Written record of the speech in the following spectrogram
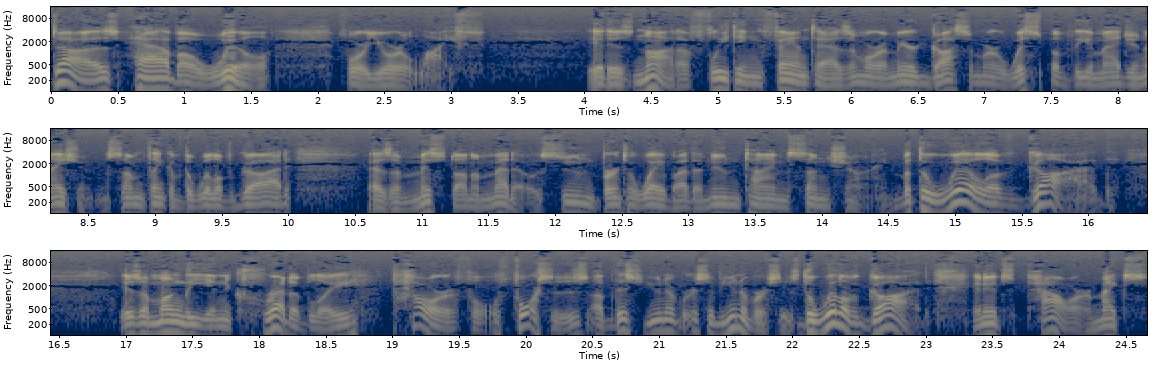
does have a will for your life. It is not a fleeting phantasm or a mere gossamer wisp of the imagination. Some think of the will of God as a mist on a meadow, soon burnt away by the noontime sunshine. But the will of God is among the incredibly powerful forces of this universe of universes. The will of God, in its power, makes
